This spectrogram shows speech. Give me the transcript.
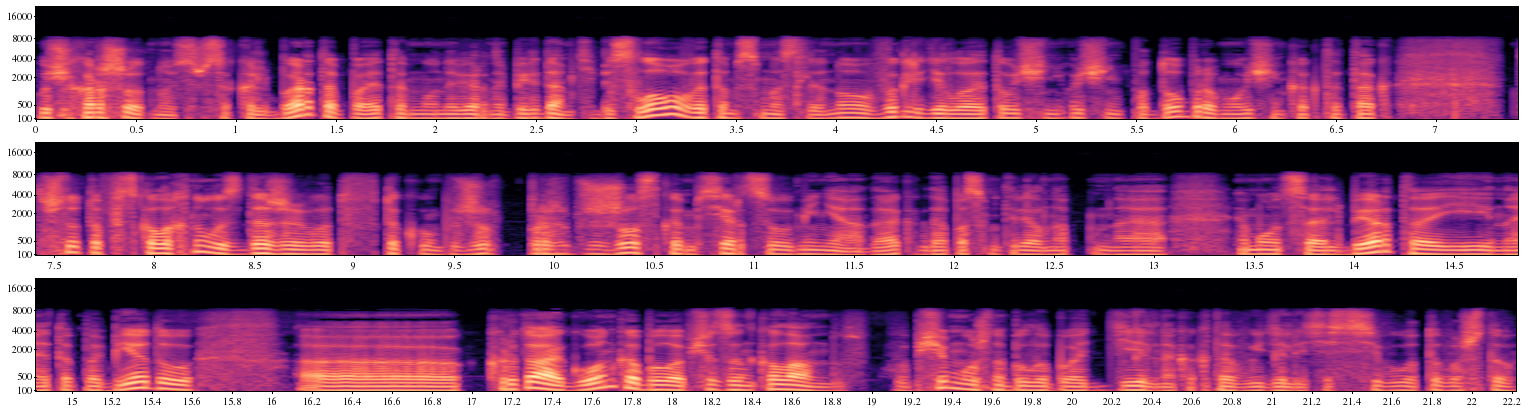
очень хорошо относишься к Альберто, поэтому, наверное, передам тебе слово в этом смысле, но выглядело это очень-очень по-доброму, очень как-то так что-то всколыхнулось даже вот в таком жестком сердце у меня, да, когда посмотрел на, на эмоции Альберта и на эту победу. Э, крутая гонка была вообще за Анкалан. Вообще можно было бы отдельно как-то выделить из всего того, что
